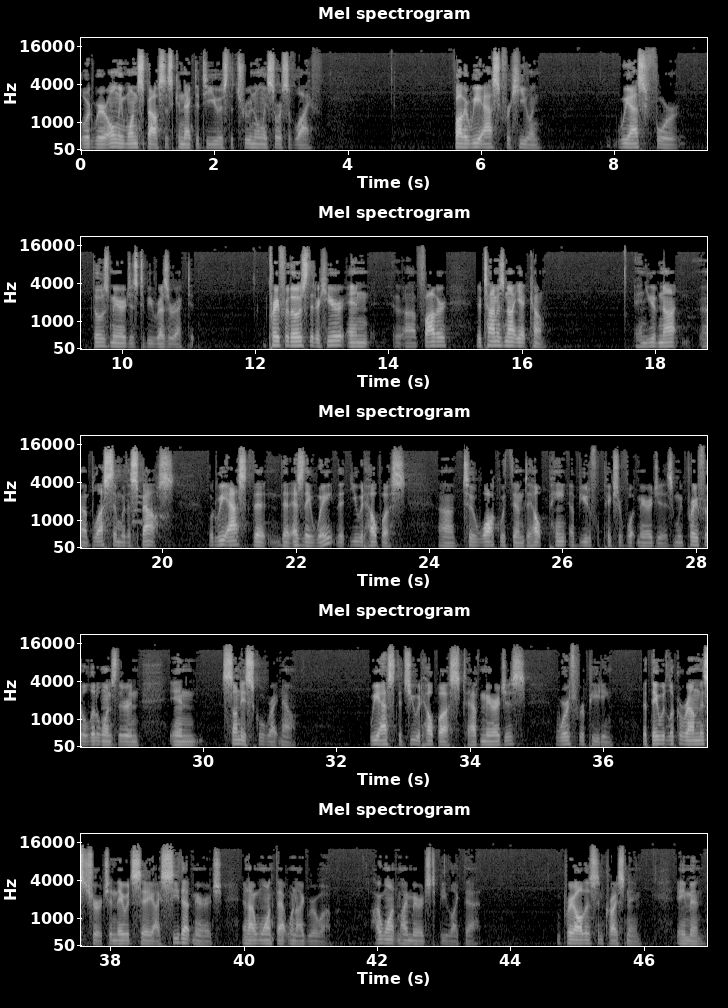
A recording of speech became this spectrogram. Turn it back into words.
Lord, where only one spouse is connected to you as the true and only source of life. Father, we ask for healing. We ask for those marriages to be resurrected. Pray for those that are here, and uh, Father, their time has not yet come, and you have not uh, blessed them with a spouse. Would we ask that, that as they wait, that you would help us uh, to walk with them, to help paint a beautiful picture of what marriage is. And we pray for the little ones that are in, in Sunday school right now. We ask that you would help us to have marriages worth repeating that they would look around this church and they would say, I see that marriage, and I want that when I grow up. I want my marriage to be like that. We pray all this in Christ's name. Amen.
